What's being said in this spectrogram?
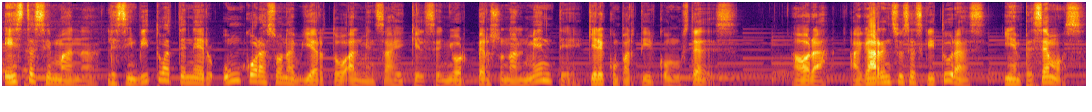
esta semana les invito a tener un corazón abierto al mensaje que el Señor personalmente quiere compartir con ustedes. Ahora, agarren sus escrituras y empecemos.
